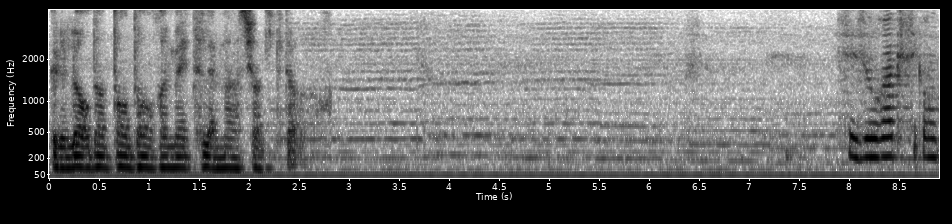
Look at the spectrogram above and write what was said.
que le Lord Intendant remette la main sur Victor. Ces oracles, ces grands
